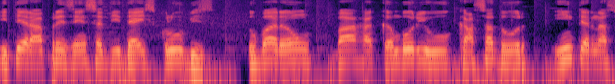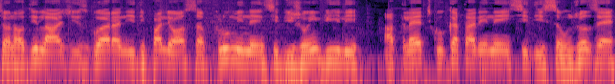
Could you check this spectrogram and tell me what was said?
e terá a presença de 10 clubes: Tubarão, Barra, Camboriú, Caçador, Internacional de Lages, Guarani de Palhoça, Fluminense de Joinville, Atlético Catarinense de São José,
